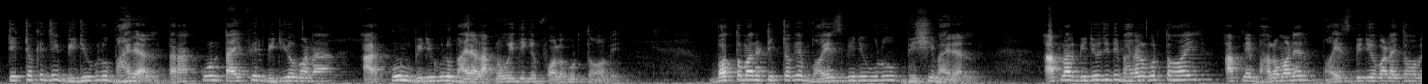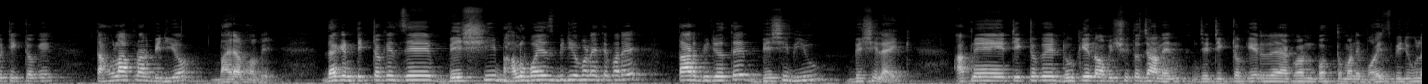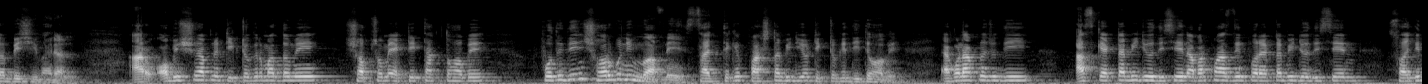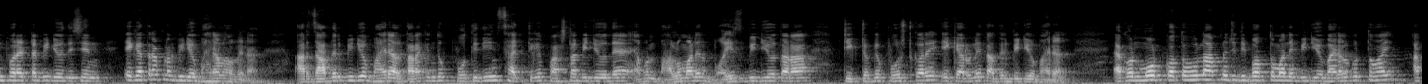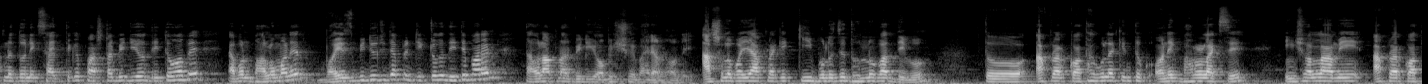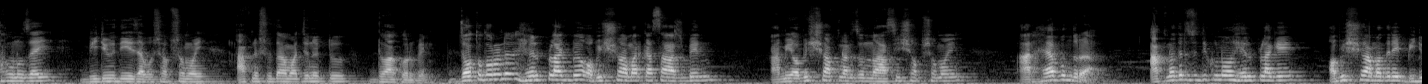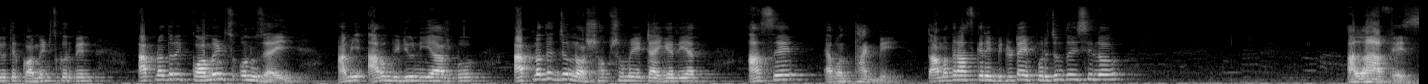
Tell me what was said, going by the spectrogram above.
টিকটকে যে ভিডিওগুলো ভাইরাল তারা কোন টাইপের ভিডিও বানা, আর কোন ভিডিওগুলো ভাইরাল আপনি ওই দিকে ফলো করতে হবে। বর্তমানে টিকটকে ভয়েস ভিডিওগুলো বেশি ভাইরাল। আপনার ভিডিও যদি ভাইরাল করতে হয়, আপনি ভালো মানের ভয়েস ভিডিও বানাইতে হবে টিকটকে, তাহলে আপনার ভিডিও ভাইরাল হবে। দেখেন, টিকটকে যে বেশি ভালো ভয়েস ভিডিও বানাইতে পারে, তার ভিডিওতে বেশি ভিউ বেশি লাইক আপনি টিকটকে ঢুকেন অবশ্যই তো জানেন যে টিকটকের এখন বর্তমানে ভয়েস ভিডিওগুলো বেশি ভাইরাল। আর অবশ্যই আপনি টিকটকের মাধ্যমে সবসময় অ্যাক্টিভ থাকতে হবে। প্রতিদিন সর্বনিম্ন আপনি সাইট থেকে পাঁচটা ভিডিও টিকটকে দিতে হবে। এখন আপনি যদি আজকে একটা ভিডিও দিছেন, আবার পাঁচ দিন পরে একটা ভিডিও দিছেন, ছয় দিন পরে একটা ভিডিও দিছেন, এক্ষেত্রে আপনার ভিডিও ভাইরাল হবে না। আর যাদের ভিডিও ভাইরাল তারা কিন্তু প্রতিদিন সাত থেকে পাঁচটা ভিডিও দেয় এবং ভালো মানের ভয়েস ভিডিও তারা টিকটকে পোস্ট করে এই কারণে তাদের ভিডিও ভাইরাল এখন মোট কত হলো, আপনি যদি বর্তমানে ভিডিও ভাইরাল করতে হয়, আপনি দৈনিক সাত থেকে পাঁচটা ভিডিও দিতে হবে এবং ভালো মানের ভয়েস ভিডিও যদি আপনি টিকটকে দিতে পারেন, তাহলে আপনার ভিডিও অবশ্যই ভাইরাল হবে। আসলে ভাইয়া, আপনাকে কি বলে যে ধন্যবাদ দিব? তো আপনার কথাগুলো কিন্তু অনেক ভালো লাগছে। ইনশাল্লাহ আমি আপনার কথা অনুযায়ী ভিডিও দিয়ে যাব সবসময়। আপনি শুধু আমার জন্য একটু দোয়া করবেন। যত ধরনের হেল্প লাগবে অবশ্যই আমার কাছে আসবেন। আমি অবশ্যই আপনার জন্য আসি সবসময়। আর হ্যাঁ বন্ধুরা, আপনাদের যদি কোনো হেল্প লাগে, অবশ্যই আমাদের এই ভিডিওতে কমেন্টস করবেন। আপনাদের ওই কমেন্টস অনুযায়ী আমি আরও ভিডিও নিয়ে আসব। আপনাদের জন্য সবসময় এই টাইগার রিয়াদ আছে এবং থাকবে। তো আমাদের আজকের এই ভিডিওটা এই পর্যন্তই ছিল। আল্লাহ হাফিজ।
